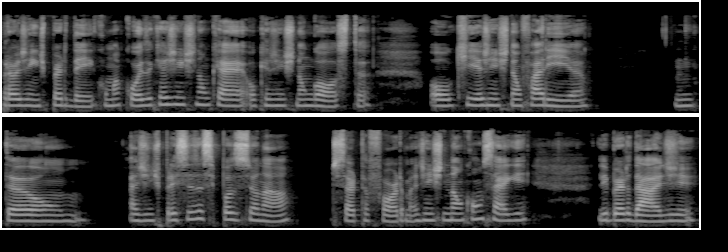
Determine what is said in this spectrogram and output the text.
pra gente perder com uma coisa que a gente não quer, ou que a gente não gosta, ou que a gente não faria. Então, a gente precisa se posicionar de certa forma. A gente não consegue liberdade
